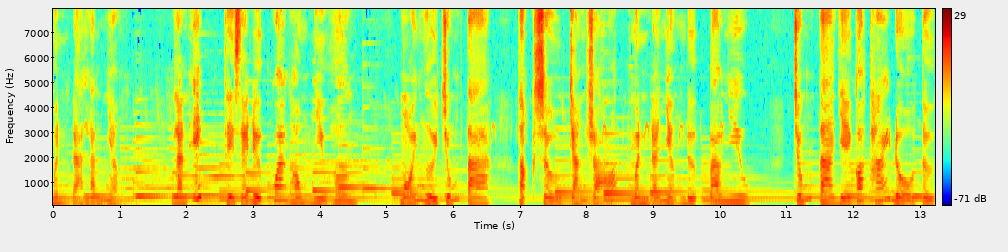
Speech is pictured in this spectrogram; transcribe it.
mình đã lãnh nhận. Lãnh ít thì sẽ được khoan hồng nhiều hơn. Mỗi người chúng ta thật sự chẳng rõ mình đã nhận được bao nhiêu. Chúng ta dễ có thái độ tự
